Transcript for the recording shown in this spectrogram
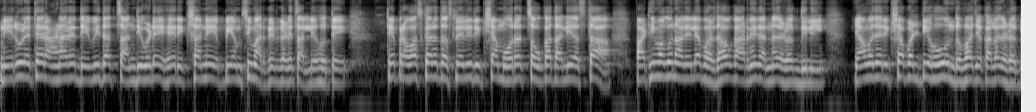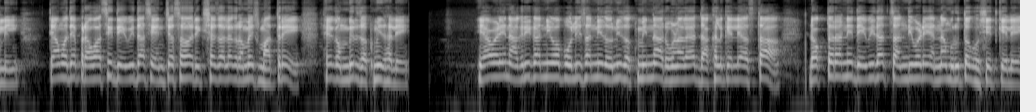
नेरूळ येथे राहणारे देवीदास चांदिवडे हे रिक्षाने ए पी एम सी मार्केटकडे चालले होते. ते प्रवास करत असलेली रिक्षा मोरत चौकात आली असता पाठीमागून आलेल्या भरधाव कारने त्यांना धडक दिली. यामध्ये रिक्षा पलटी होऊन दुभाजकाला धडकली. त्यामध्ये प्रवासी देवीदास यांच्यासह रिक्षाचालक रमेश म्हात्रे हे गंभीर जखमी झाले. यावेळी नागरिकांनी व पोलिसांनी दोन्ही जखमींना रुग्णालयात दाखल केले असता डॉक्टरांनी देवीदास चांदिवडे यांना मृत घोषित केले.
